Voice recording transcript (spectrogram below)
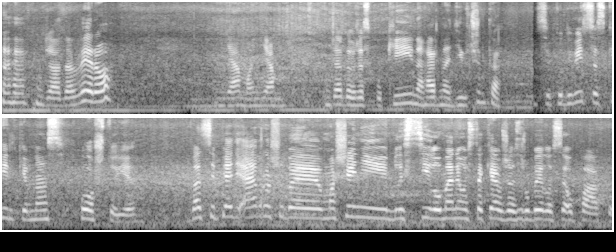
Джада, виро. Ням, ням. Джада вже спокійна, гарна дівчинка. Подивіться, скільки в нас коштує. 25 євро, щоб в машині блистіло. У мене ось таке вже зробилося опаку.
